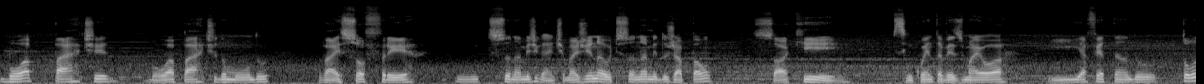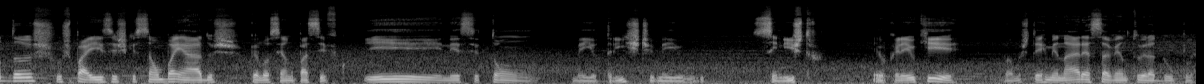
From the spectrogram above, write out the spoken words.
Boa parte, boa parte do mundo vai sofrer um tsunami gigante. Imagina o tsunami do Japão, só que 50 vezes maior e afetando todos os países que são banhados pelo Oceano Pacífico. E nesse tom meio triste, meio sinistro, eu creio que vamos terminar essa aventura dupla.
